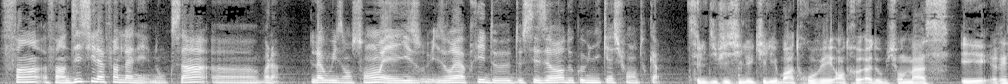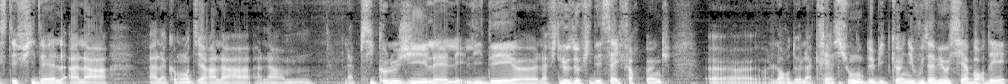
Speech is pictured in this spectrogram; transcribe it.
fin, enfin d'ici la fin de l'année. Donc ça, euh, voilà, là où ils en sont et ils, ils auraient appris de, de ces erreurs de communication en tout cas. C'est le difficile équilibre à trouver entre adoption de masse et rester fidèle à la, à la comment dire, à la, à la, la psychologie, l'idée, euh, la philosophie des cypherpunks euh, lors de la création de Bitcoin. Et vous avez aussi abordé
